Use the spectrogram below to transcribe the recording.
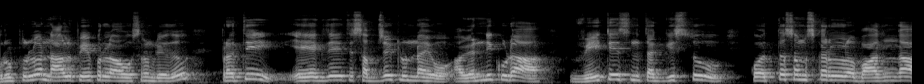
గ్రూప్ టూలో నాలుగు పేపర్లు అవసరం లేదు. ప్రతి ఏదైతే సబ్జెక్టులు ఉన్నాయో అవన్నీ కూడా వెయిటేజ్ని తగ్గిస్తూ కొత్త సంస్కరణలో భాగంగా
